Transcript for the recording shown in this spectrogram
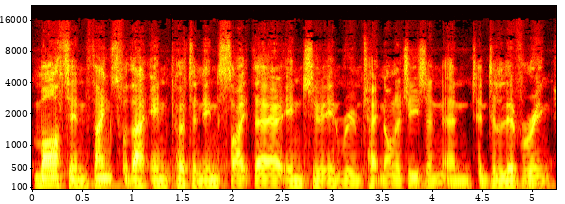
Martin, thanks for that input and insight there into in room technologies and, and, and delivering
